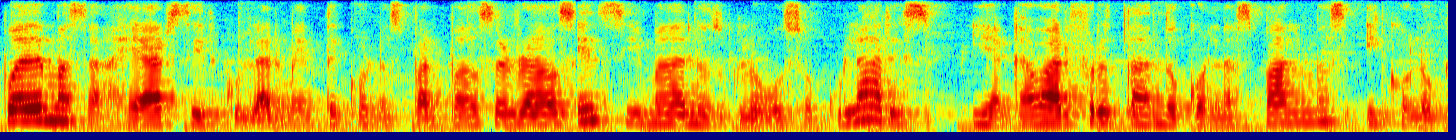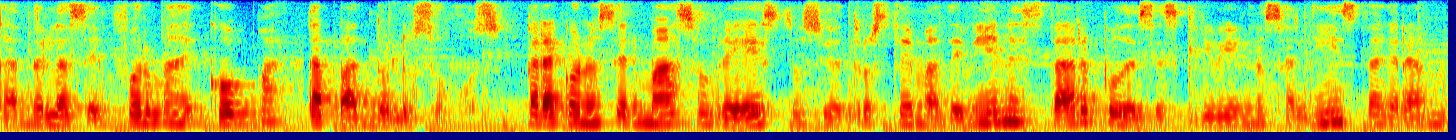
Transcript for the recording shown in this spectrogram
puede masajear circularmente con los párpados cerrados encima de los globos oculares y acabar frotando con las palmas y colocándolas en forma de copa tapando los ojos. Para conocer más sobre estos y otros temas de bienestar puedes escribirnos al Instagram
